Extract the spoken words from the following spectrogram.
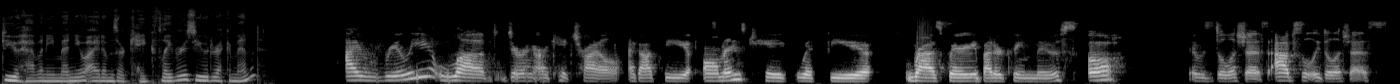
Do you have any menu items or cake flavors you would recommend? I really loved during our cake trial. I got the almond cake with the raspberry buttercream mousse. Oh, it was delicious, absolutely delicious.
